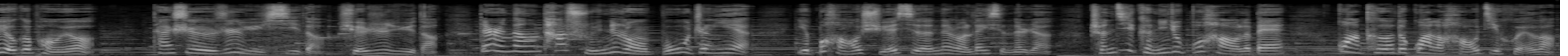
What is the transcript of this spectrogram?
我有个朋友，他是日语系的，学日语的。但是呢，他属于那种不务正业，也不好好学习的那种类型的人，成绩肯定就不好了呗。挂科都挂了好几回了。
